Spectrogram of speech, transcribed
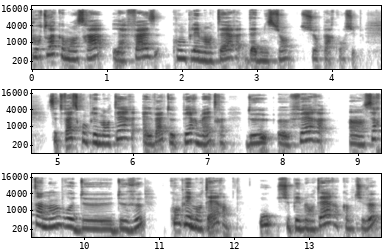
pour toi commencera la phase complémentaire d'admission sur Parcoursup? Cette phase complémentaire, elle va te permettre de euh, faire un certain nombre de, de vœux complémentaires ou supplémentaires, comme tu veux,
